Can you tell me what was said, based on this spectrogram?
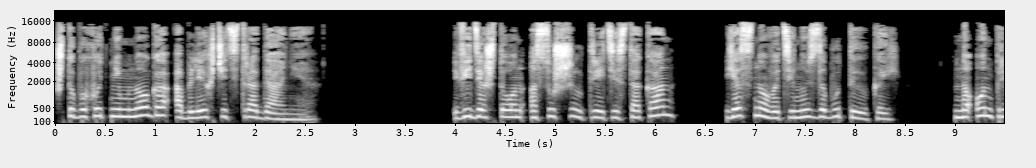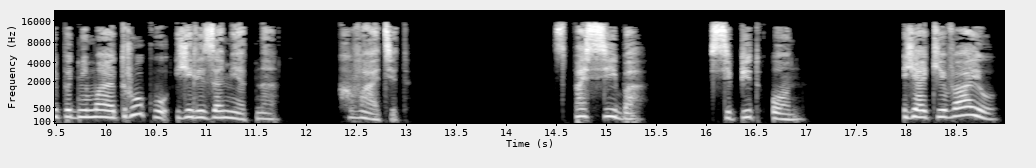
чтобы хоть немного облегчить страдания. Видя, что он осушил третий стакан, я снова тянусь за бутылкой, но он приподнимает руку еле заметно. Хватит. «Спасибо», — сипит он. Я киваю,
